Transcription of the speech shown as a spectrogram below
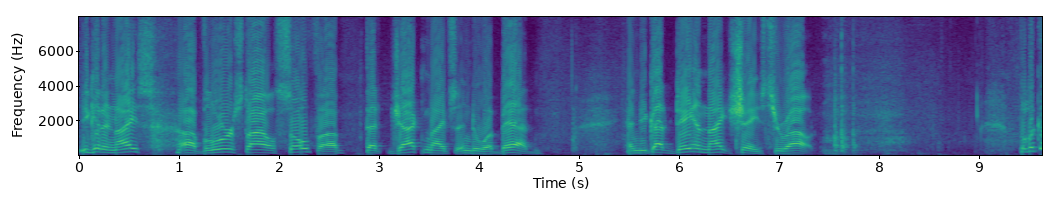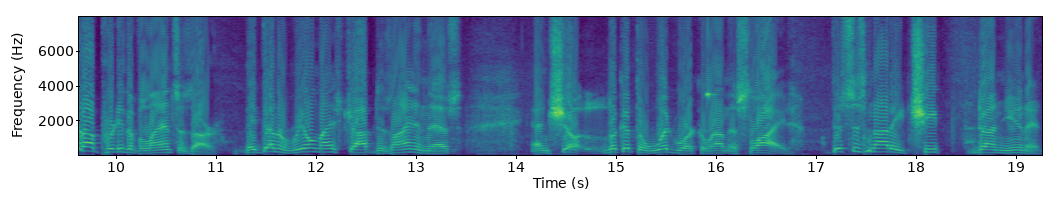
you get a nice uh, velour style sofa that jackknifes into a bed. And you got day and night shades throughout. But look at how pretty the valances are. They've done a real nice job designing this and show look at the woodwork around the slide. This is not a cheap done unit.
